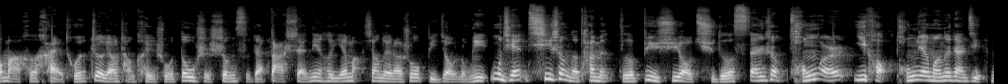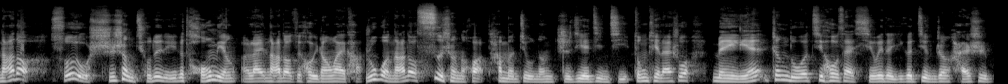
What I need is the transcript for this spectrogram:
马和海豚，这两场可以说都是生死战。打闪电和野马相对来说比较容易。目前七胜的他们则必须要取得三胜，从而依靠同联盟的战绩拿到所有十胜球队的一个头名，来拿到最后一张外卡。如果拿到四胜的话，他们就能直接晋级。总体来说，美联争夺季后赛席位的一个竞争还是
